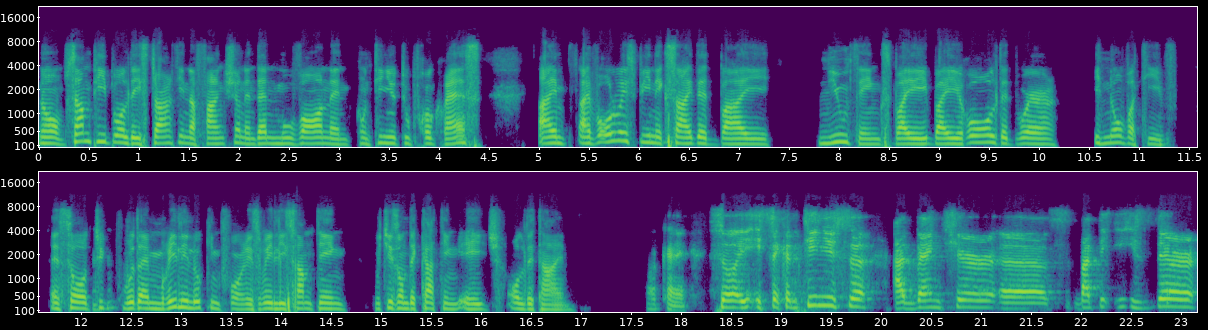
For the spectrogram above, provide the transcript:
No, some people they start in a function and then move on and continue to progress. I'm I've always been excited by new things, by by role that were innovative. And so to, mm-hmm. what I'm really looking for is really something which is on the cutting edge all the time. Okay, so it's a continuous uh, adventure, uh, but is there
